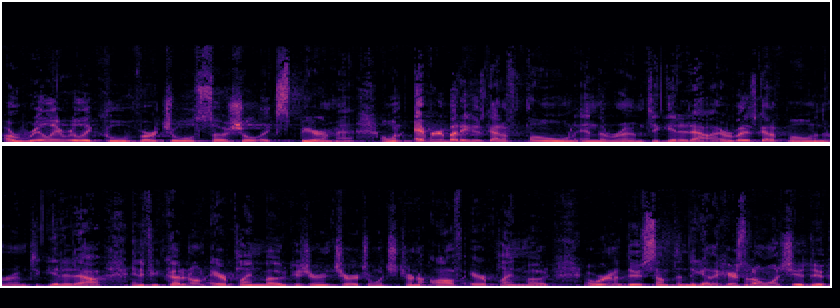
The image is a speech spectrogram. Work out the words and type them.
a really, really cool virtual social experiment. I want everybody who's got a phone in the room to get it out. Everybody's got a phone in the room to get it out. And if you cut it on airplane mode because you're in church, I want you to turn it off airplane mode. And we're going to do something together. Here's what I want you to do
